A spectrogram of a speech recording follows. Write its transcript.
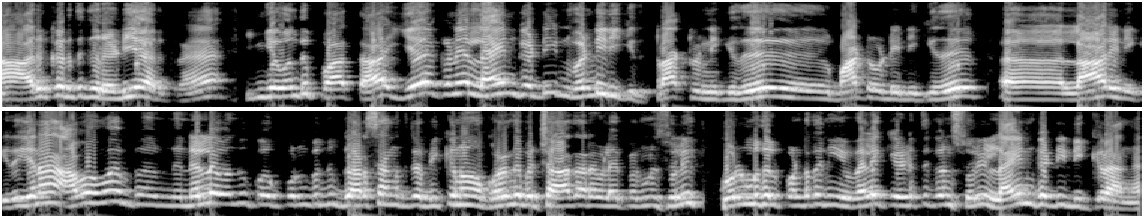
நான் அறுக்கிறதுக்கு ரெடியா இருக்கிறேன். இங்க வந்து பார்த்து ஏற்கனவே லைன் கட்டி வண்டி நிக்குது. டிராக்டர் நிக்குது மாட்டு வண்டி நிக்குது லாரி நிக்குது. ஏன்னா அவன் இந்த நெல்லை வந்து கொண்டு வந்து அரசாங்கத்திட்ட விற்கணும் குறைந்தபட்ச ஆதார விளைப்பங்கன்னு சொல்லி கொள்முதல் பண்றதை நீங்க விலைக்கு எடுத்துக்கன்னு சொல்லி லைன் கட்டி நிக்கிறாங்க.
